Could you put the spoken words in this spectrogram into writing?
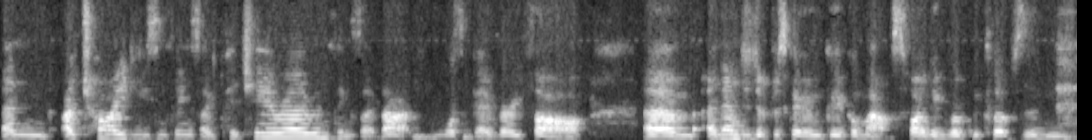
and I tried using things like Pitch Hero and things like that, and wasn't getting very far um, and ended up just going Google Maps, finding rugby clubs and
